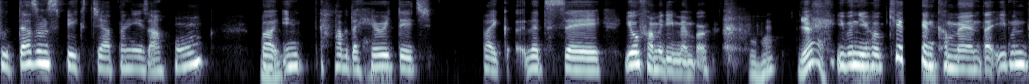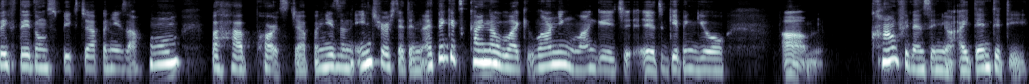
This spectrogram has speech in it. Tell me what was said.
who doesn't speak Japanese at home, but in have the heritage, like let's say your family member Yeah. even your kids can comment that even if they don't speak Japanese at home, but have parts Japanese and interested in. I think it's kind of like learning language is giving you um, confidence in your identity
